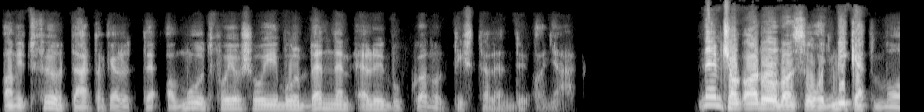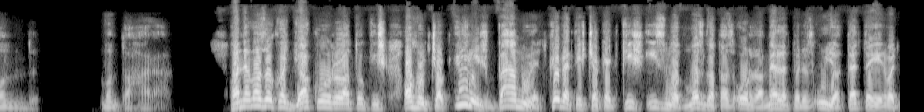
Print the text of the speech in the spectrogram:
amit föltártak előtte a múlt folyosóiból bennem előbukkanó tisztelendő anyák. Nem csak arról van szó, hogy miket mond, mondta Harald, hanem azok a gyakorlatok is, ahogy csak ül és bámul egy követ, és csak egy kis izmot mozgat az orra mellett, vagy az ujja tetején, vagy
